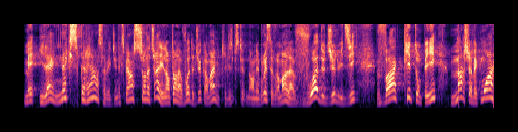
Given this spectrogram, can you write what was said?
mais il a une expérience avec Dieu, une expérience surnaturelle. Il entend la voix de Dieu quand même, qui dit, parce qu'en hébreu, c'est vraiment la voix de Dieu lui dit, va, quitte ton pays, marche avec moi,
